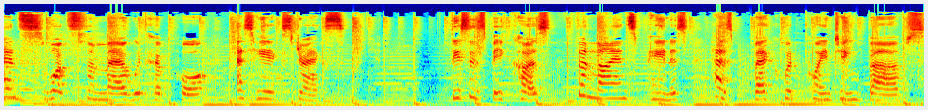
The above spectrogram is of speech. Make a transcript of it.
and swats the male with her paw as he extracts. This is because the lion's penis has backward pointing barbs.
